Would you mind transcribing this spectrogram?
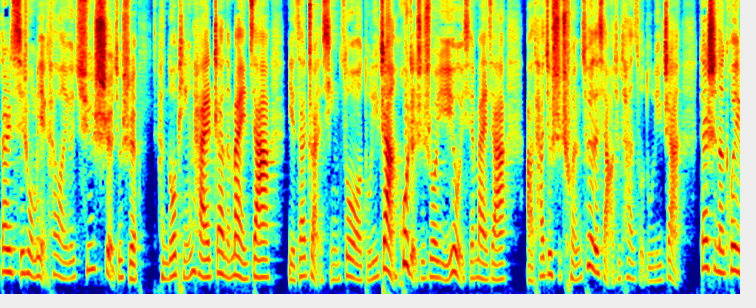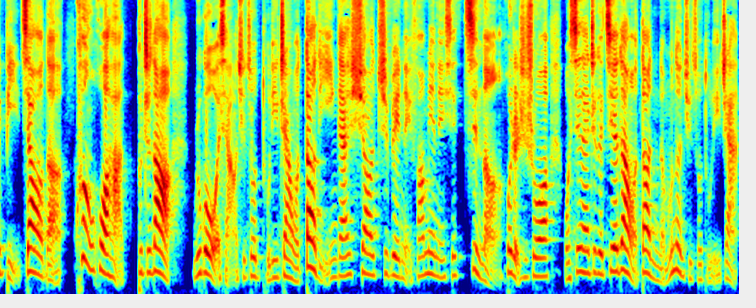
但是其实我们也看到一个趋势，就是很多平台站的卖家也在转型做独立站，或者是说也有一些卖家啊，他就是纯粹的想要去探索独立站，但是呢，会比较的困惑哈，不知道如果我想要去做独立站，我到底应该需要具备哪方面的一些技能，或者是说我现在这个阶段我到底能不能去做独立站？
